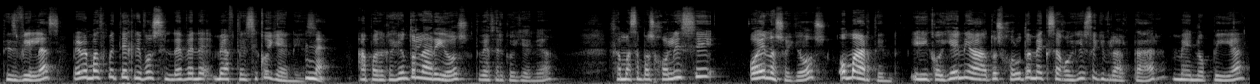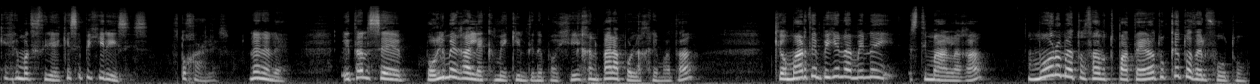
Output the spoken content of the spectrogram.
της βίλας, πρέπει να μάθουμε τι ακριβώς συνέβαινε με αυτές τις οικογένειες. Ναι. Από την οικογένεια των Λαρίο, τη δεύτερη οικογένεια, θα μας απασχολήσει ο ένας ο γιος, ο Μάρτιν. Η οικογένειά τους ασχολούνταν με εξαγωγή στο Γιβραλτάρ, με οινοποιία και χρηματιστηριακές επιχειρήσεις. Φτωχαλέοι. Ναι, ναι, ναι. Ήταν σε πολύ μεγάλη ακμή εκείνη την εποχή, είχαν πάρα πολλά χρήματα. Και ο Μάρτιν πήγε να μείνει στη Μάλαγα μόνο με τον θάνατο του πατέρα του και του αδελφού του.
